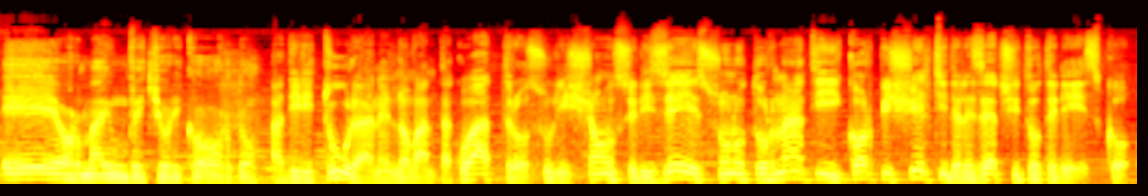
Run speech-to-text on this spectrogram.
è ormai un vecchio ricordo. Addirittura nel 94 sugli Champs-Élysées sono tornati i corpi scelti dell'esercito tedesco.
